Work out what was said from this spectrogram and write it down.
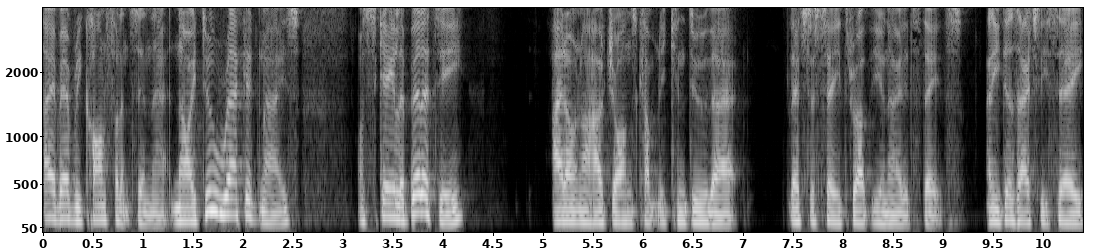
I have every confidence in that. Now, I do recognize on scalability, I don't know how Jon's company can do that, let's just say throughout the United States. And he does actually say,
